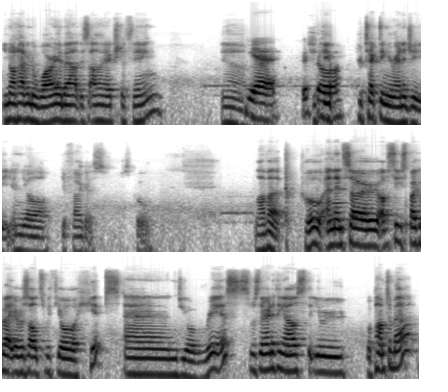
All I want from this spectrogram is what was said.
you're not having to worry about this other extra thing. Yeah. Yeah, for sure. protecting your energy and your your focus. It's cool. Love it. Cool. And then so obviously you spoke about your results with your hips and your wrists. Was there anything else that you were pumped about?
